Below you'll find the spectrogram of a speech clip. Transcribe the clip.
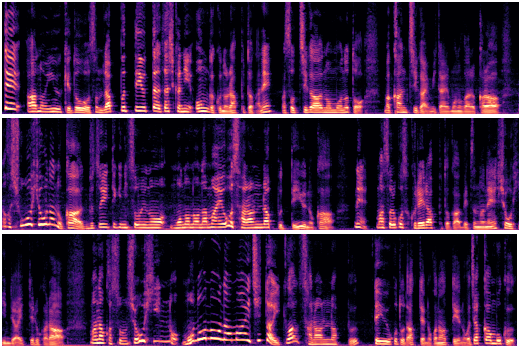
ってあの、言うけど、そのラップって言ったら確かに音楽のラップとかね、まあ、そっち側のものと、まあ、勘違いみたいなものがあるから、なんか商標なのか、物理的にそういうの、ものの名前をサランラップっていうのか、ね、まあ、それこそクレイラップとか別のね、商品では言ってるから、まあ、なんかその商品の、ものの名前自体がサランラップっていうことで合ってんのかなっていうのが若干僕、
